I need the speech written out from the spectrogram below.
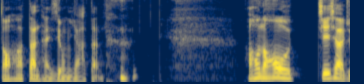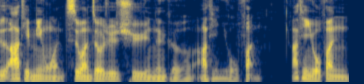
然后它蛋还是用鸭蛋，然后然后。接下来就是阿田面完吃完之后，就去那个阿田油饭。阿田油饭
